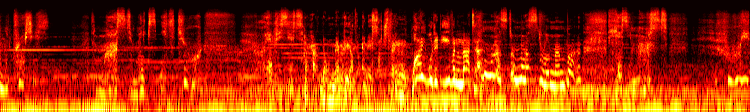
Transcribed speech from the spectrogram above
And the precious. The Master makes it too. Where is it? I have no memory of any such thing. Why would it even matter? it? Master must remember. Yes, he must. We.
